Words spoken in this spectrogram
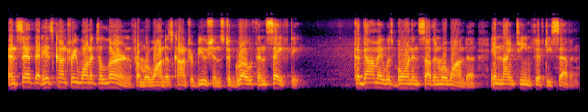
and said that his country wanted to learn from Rwanda's contributions to growth and safety. Kagame was born in southern Rwanda in 1957.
